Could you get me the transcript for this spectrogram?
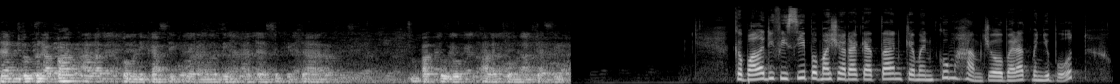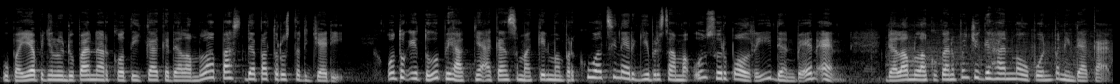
dan beberapa alat komunikasi kurang lebih ada sekitar 40 alat komunikasi. Kepala Divisi Pemasyarakatan Kemenkumham Jawa Barat menyebut, upaya penyelundupan narkotika ke dalam lapas dapat terus terjadi. Untuk itu, pihaknya akan semakin memperkuat sinergi bersama unsur Polri dan BNN dalam melakukan pencegahan maupun penindakan.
